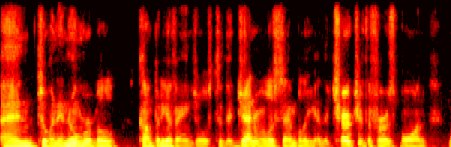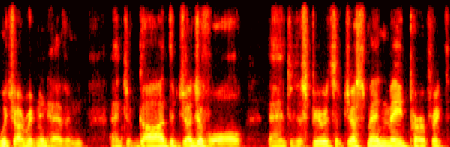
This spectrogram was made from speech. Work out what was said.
and to an innumerable company of angels, to the general assembly and the church of the firstborn, which are written in heaven, and to God, the judge of all, and to the spirits of just men made perfect,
